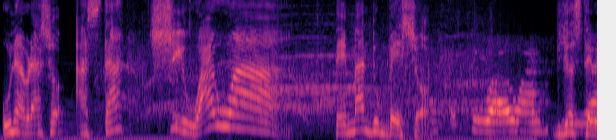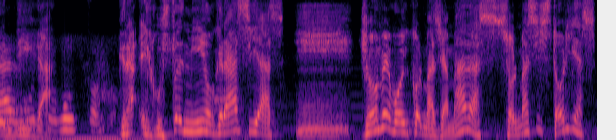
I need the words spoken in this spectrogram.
un abrazo hasta Chihuahua. Te mando un beso. Chihuahua. Dios te bendiga. el gusto es mío, gracias. Yo me voy con más llamadas. Son más historias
